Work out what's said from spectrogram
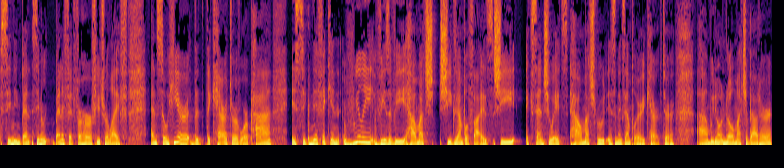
seeming, ben, seeming benefit for her future life. And so here, the, the character of Orpah is significant really vis-a-vis how much she exemplifies. She accentuates how much Ruth is an exemplary character. Um, we don't know much about her.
